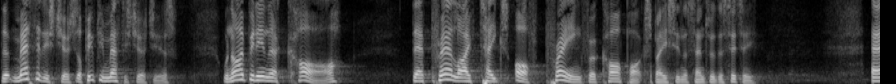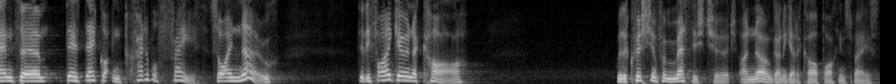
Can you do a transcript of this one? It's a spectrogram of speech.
that Methodist churches, or people in Methodist churches, when I've been in a car, their prayer life takes off praying for a car park space in the center of the city. And um, they've got incredible faith. So I know that if I go in a car with a Christian from Methodist church, I know I'm going to get a car parking space.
